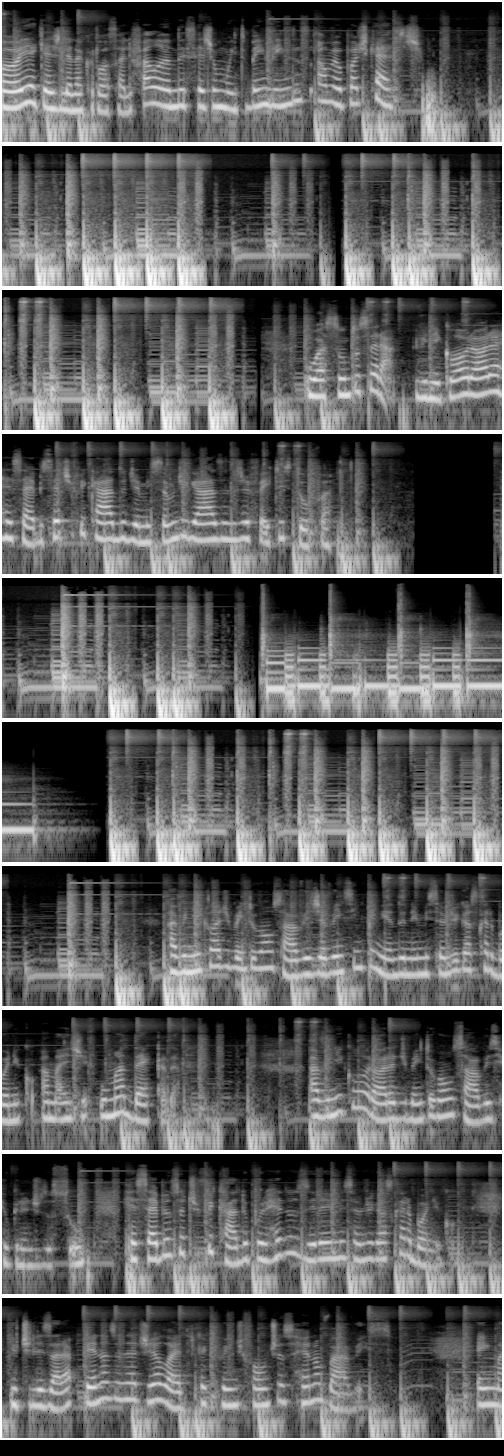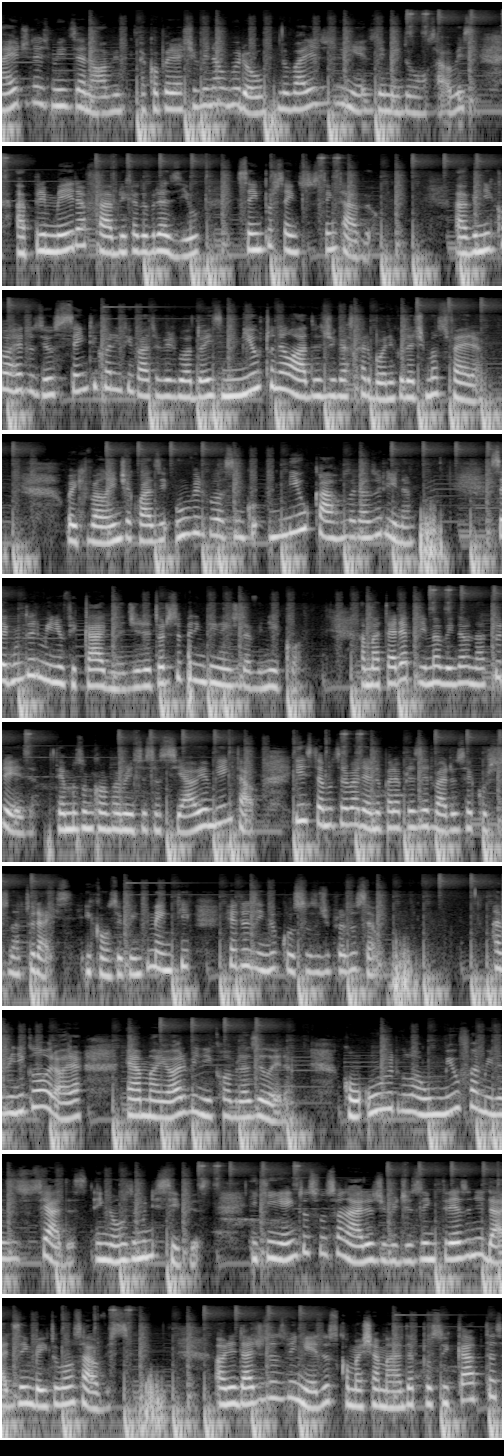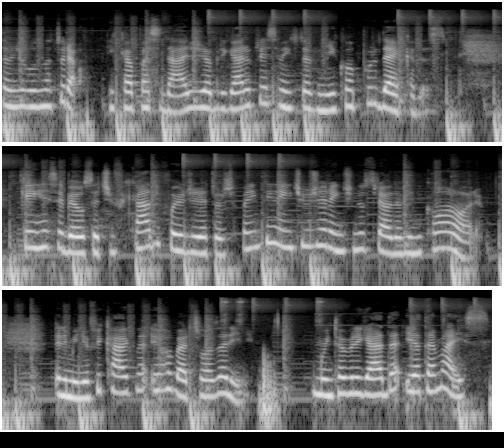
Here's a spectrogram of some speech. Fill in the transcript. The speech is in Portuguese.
Oi, aqui é a Juliana Corlassoli falando e sejam muito bem-vindos ao meu podcast. O assunto será: Vinícola Aurora recebe certificado de emissão de gases de efeito estufa. A vinícola de Bento Gonçalves já vem se empenhando na emissão de gás carbônico há mais de uma década. A vinícola Aurora de Bento Gonçalves, Rio Grande do Sul, recebe um certificado por reduzir a emissão de gás carbônico e utilizar apenas energia elétrica que vem de fontes renováveis. Em maio de 2019, a cooperativa inaugurou, no Vale dos Vinhedos, em Bento Gonçalves, a primeira fábrica do Brasil 100% sustentável, a vinícola reduziu 144,2 mil toneladas de gás carbônico da atmosfera, o equivalente a quase 1,5 mil carros a gasolina. Segundo Hermínio Ficagna, diretor superintendente da vinícola, a matéria-prima vem da natureza. Temos um compromisso social e ambiental e estamos trabalhando para preservar os recursos naturais e, consequentemente, reduzindo custos de produção. A vinícola Aurora é a maior vinícola brasileira com 1,1 mil famílias associadas, em 11 municípios, e 500 funcionários divididos em três unidades em Bento Gonçalves. A unidade dos vinhedos, como é chamada, possui captação de luz natural e capacidade de abrigar o crescimento da vinícola por décadas. Quem recebeu o certificado foi o diretor superintendente e o gerente industrial da vinícola Aurora, Hermínio Ficagna e Roberto Lazzarini. Muito obrigada e até mais!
